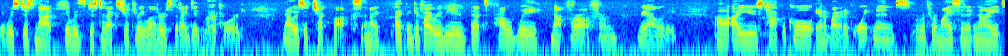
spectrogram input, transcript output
It was just not. It was just an extra three letters that I didn't Right. record. Now there's a checkbox, and I I think if I reviewed, that's probably not far off from reality. Uh, I use topical antibiotic ointment, erythromycin at night.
